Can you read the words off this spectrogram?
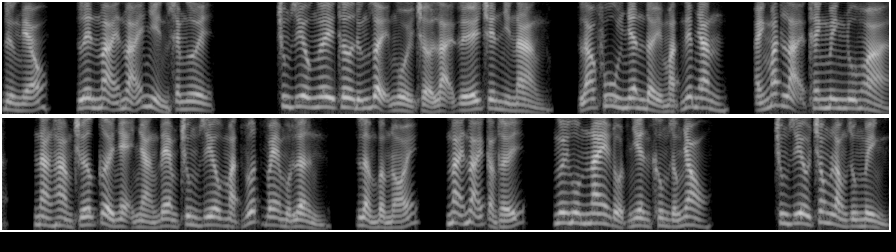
đừng méo, lên mãi mãi nhìn xem ngươi. Trung Diêu ngây thơ đứng dậy ngồi trở lại ghế trên nhìn nàng, lão phu nhân đầy mặt nếp nhăn, ánh mắt lại thanh minh nu hòa, nàng hàm chứa cười nhẹ nhàng đem Trung Diêu mặt vuốt ve một lần, lẩm bẩm nói, mãi mãi cảm thấy, ngươi hôm nay đột nhiên không giống nhau. Trung Diêu trong lòng dùng mình,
